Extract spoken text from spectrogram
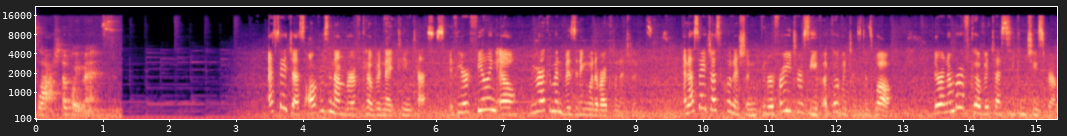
slash appointments. SHS offers a number of COVID-19 tests. If you are feeling ill, we recommend visiting one of our clinicians. An SHS clinician can refer you to receive a COVID test as well. There are a number of COVID tests you can choose from.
